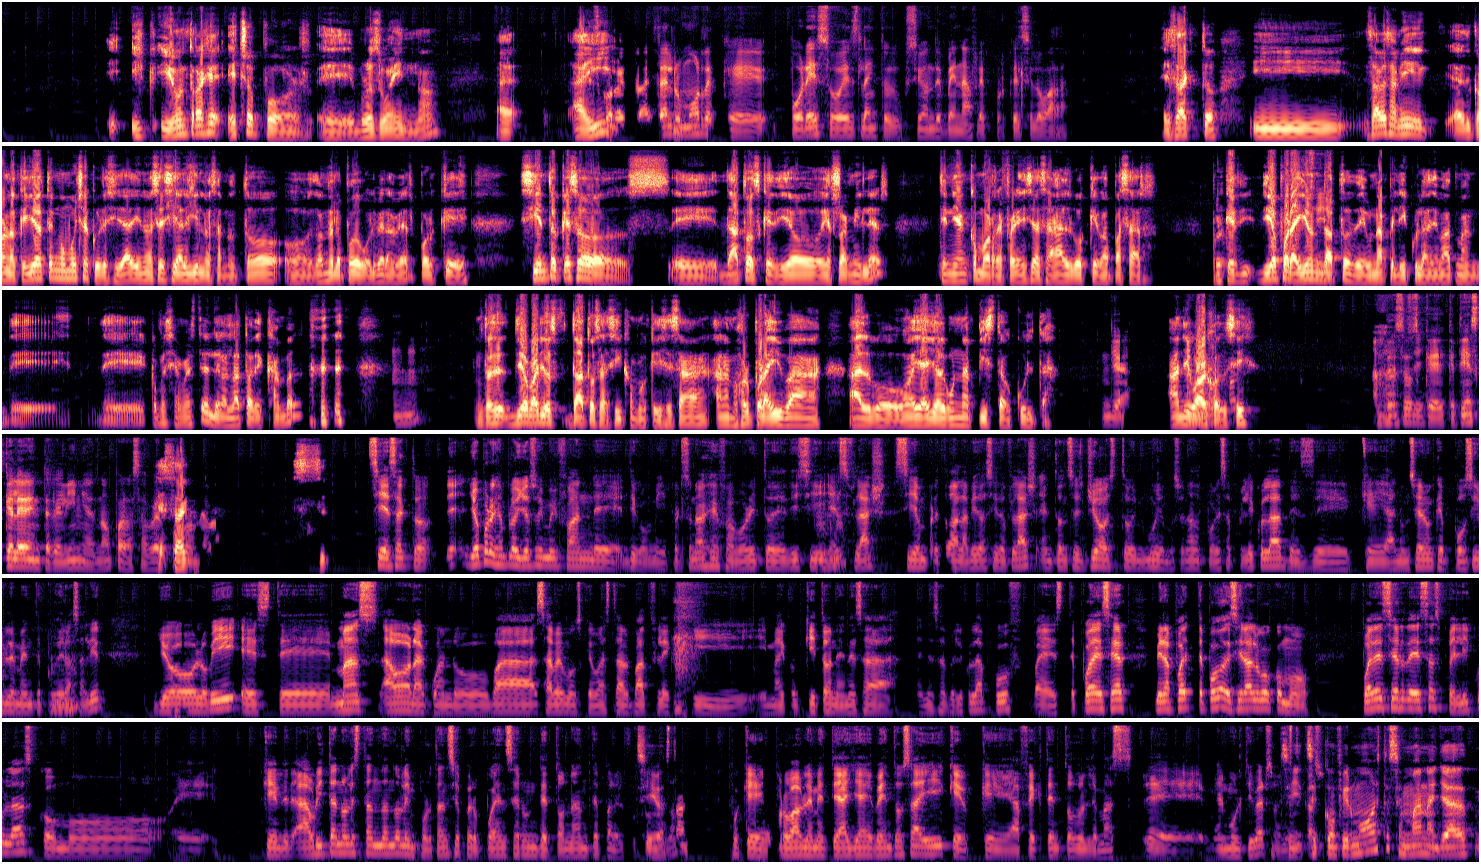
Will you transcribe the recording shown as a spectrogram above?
Y, un traje hecho por eh, Bruce Wayne, ¿no? ahí... correcto, está el rumor de que por eso es la introducción de Ben Affleck, porque él se lo va a dar. Exacto. Y, sabes, a mí, eh, con lo que yo tengo mucha curiosidad y no sé si alguien los anotó o dónde lo puedo volver a ver, porque siento que esos eh, datos que dio Ezra Miller tenían como referencias a algo que va a pasar porque dio por ahí un dato de una película de Batman de, de, ¿Cómo se llama este? El de la lata de Campbell. Entonces dio varios datos así como que dices, ah, a lo mejor por ahí va algo o ahí hay alguna pista oculta. Ya. Andy Warhol, sí. de esos Que, que, tienes que leer entre líneas, ¿no? Para saber por dónde va. Sí. Sí, exacto. Eh, yo, por ejemplo, yo soy muy fan de, digo, mi personaje favorito de DC es Flash. Siempre, toda la vida ha sido Flash. Entonces yo estoy muy emocionado por esa película desde que anunciaron que posiblemente pudiera salir. Yo lo vi, este, más ahora cuando va, sabemos que va a estar Batfleck y, y Michael Keaton en esa, en esa película, puff, este, puede ser, mira, te puedo decir algo como, puede ser de esas películas como, eh, que ahorita no le están dando la importancia, pero pueden ser un detonante para el futuro. Sí, bastante. Porque probablemente haya eventos ahí que, afecten todo el demás, eh, el multiverso. sí, este se confirmó esta semana ya,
